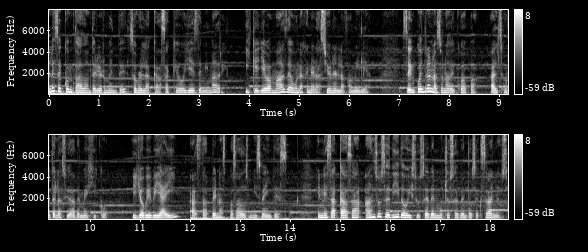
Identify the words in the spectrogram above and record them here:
les he contado anteriormente sobre la casa que hoy es de mi madre y que lleva más de una generación en la familia. Se encuentra en la zona de Cuapa, al sur de la Ciudad de México, y yo viví ahí hasta apenas pasados mis veintes. En esa casa han sucedido y suceden muchos eventos extraños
